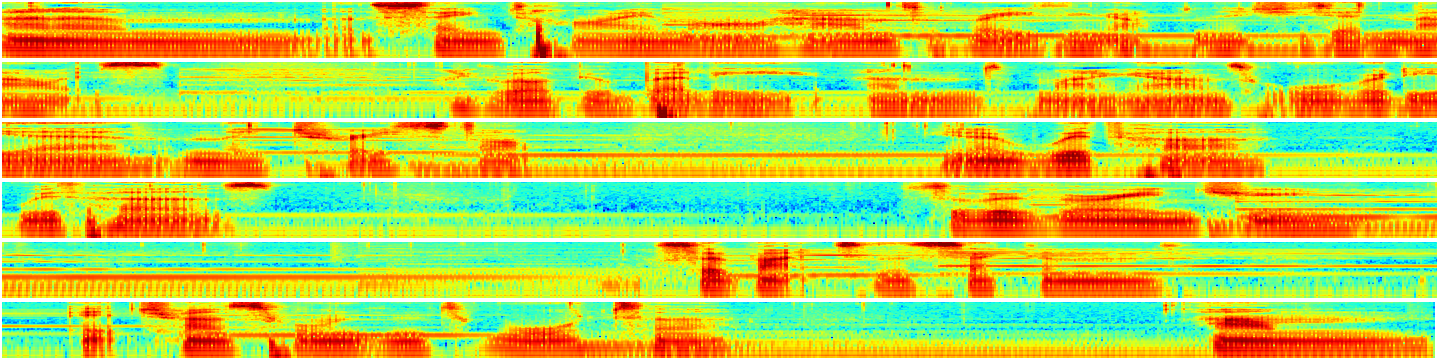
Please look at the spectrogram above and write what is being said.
And um, at the same time, our hands were raising up, and then she said, Now it's like above your belly, and my hands were already there, and they traced up you know, with her, with hers. So we're very in tune. So back to the second, it transformed into water. Um,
